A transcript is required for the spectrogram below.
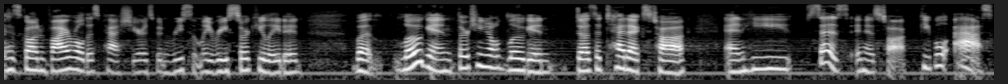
has gone viral this past year, it's been recently recirculated. But Logan, 13 year old Logan, does a TEDx talk, and he says in his talk, people ask,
